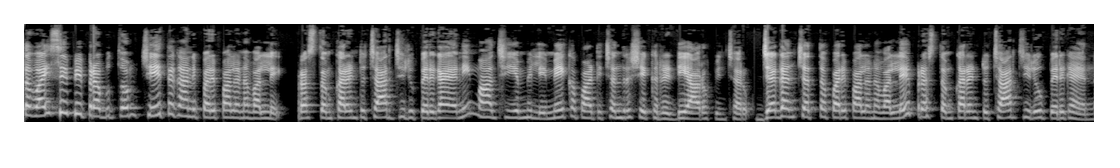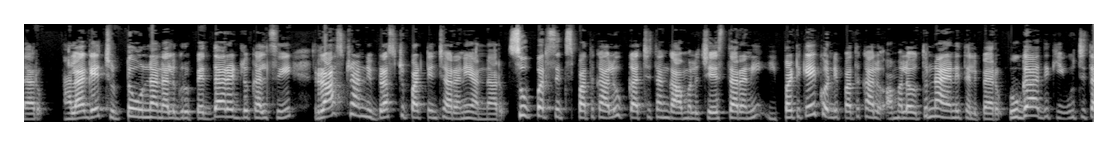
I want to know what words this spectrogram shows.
గత వైసీపీ ప్రభుత్వం చేతగాని పరిపాలన వల్లే ప్రస్తుతం కరెంటు ఛార్జీలు పెరిగాయని మాజీ ఎమ్మెల్యే మేకపాటి చంద్రశేఖర్ రెడ్డి ఆరోపించారు. జగన్ చెత్త పరిపాలన వల్లే ప్రస్తుతం కరెంటు ఛార్జీలు పెరిగాయన్నారు. అలాగే చుట్టూ ఉన్న నలుగురు పెద్దారెడ్లు కలిసి రాష్ట్రాన్ని భ్రష్టు పట్టించారని అన్నారు. సూపర్ సిక్స్ పథకాలు ఖచ్చితంగా అమలు చేస్తారని ఇప్పటికే కొన్ని పథకాలు అమలవుతున్నాయని తెలిపారు. ఉగాదికి ఉచిత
